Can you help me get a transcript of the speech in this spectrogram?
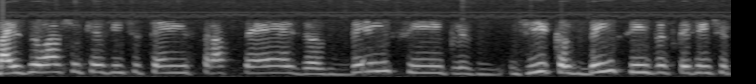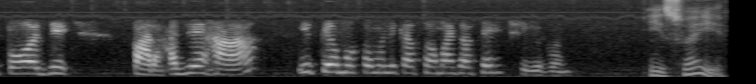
Mas eu acho que a gente tem estratégias bem simples, dicas bem simples que a gente pode parar de errar e ter uma comunicação mais assertiva. Isso aí.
